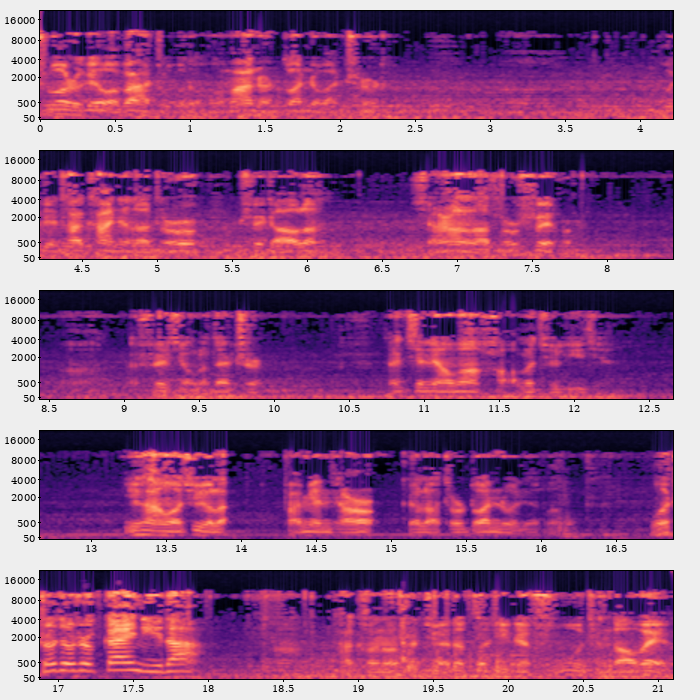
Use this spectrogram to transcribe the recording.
说是给我爸煮的，我妈那端着碗吃的。估计他看见老头睡着了，想让老头睡会儿，啊，睡醒了再吃，咱尽量往好了去理解。一看我去了。把面条给老头端出去了，我这就是该你的，啊他可能是觉得自己这服务挺到位的，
